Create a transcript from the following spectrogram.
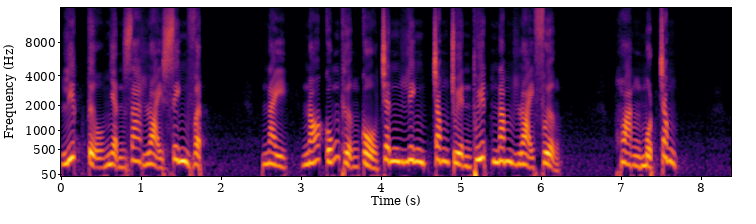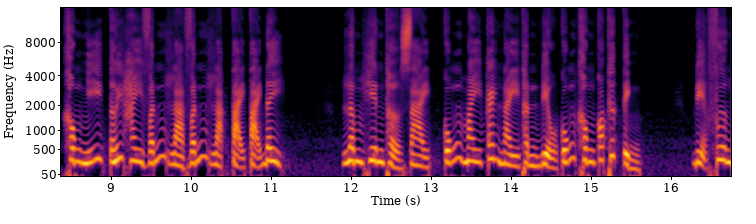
liếc tựu nhận ra loại sinh vật. Này, nó cũng thượng cổ chân linh trong truyền thuyết năm loại phượng. Hoàng một trong. Không nghĩ tới hay vẫn là vẫn lạc tại tại đây. Lâm Hiên thở dài, cũng may cái này thần điểu cũng không có thức tỉnh. Địa phương.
